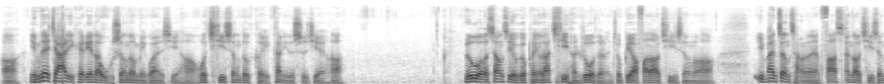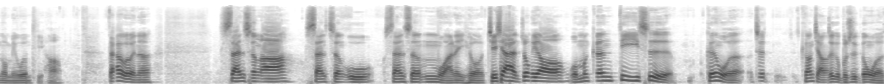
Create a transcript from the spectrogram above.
啊。你们在家里可以练到五声都没关系哈，或七声都可以，看你的时间哈。如果上次有个朋友他气很弱的人，就不要发到七声了哈。一般正常人发三到七声都没问题哈。待会呢。三声啊，三声呜，三声嗯，完了以后，接下来很重要哦。我们跟第一次跟我这刚讲这个不是跟我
